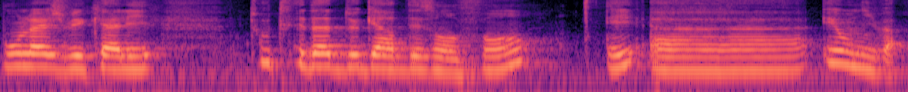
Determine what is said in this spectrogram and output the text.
Bon, là, je vais caler toutes les dates de garde des enfants. Et, euh, et on y va.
